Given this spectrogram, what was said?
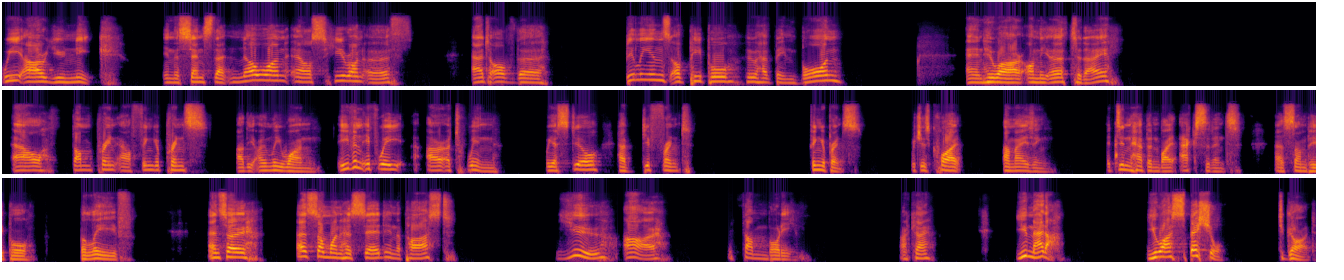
we are unique in the sense that no one else here on earth, out of the billions of people who have been born and who are on the earth today, our thumbprint, our fingerprints are the only one. Even if we are a twin, we are still have different fingerprints, which is quite amazing. It didn't happen by accident, as some people believe. And so, as someone has said in the past, you are somebody. Okay? You matter. You are special to God.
